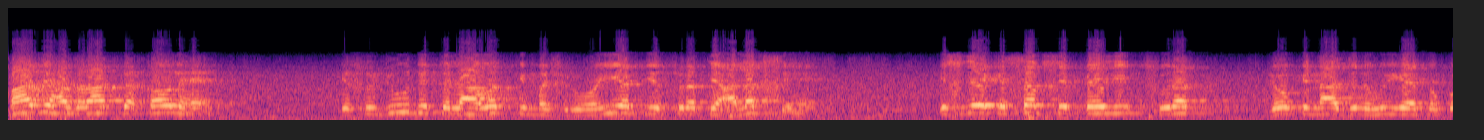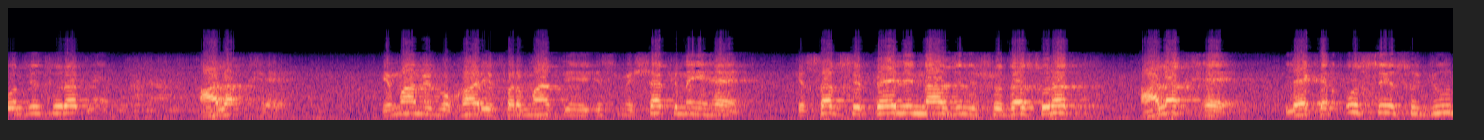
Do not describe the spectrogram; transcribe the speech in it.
بعض حضرات کا قول ہے کہ سجود تلاوت کی مشروعیت یہ صورت الگ سے ہے۔ اس لیے کہ سب سے پہلی صورت جو کہ نازل ہوئی ہے تو کون سی صورت ہے الگ ہے۔ امام بخاری فرماتے ہیں، اس میں شک نہیں ہے کہ سب سے پہلی نازل شدہ صورت الگ ہے، لیکن اس سے سجود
